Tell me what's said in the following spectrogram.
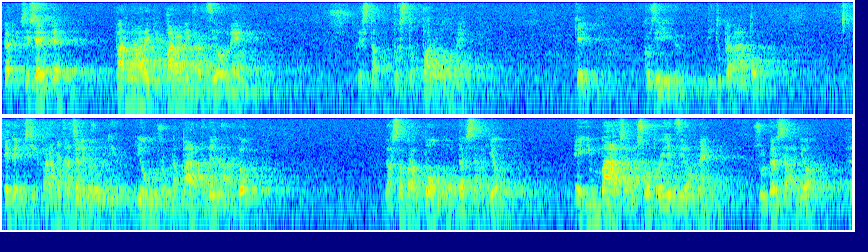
Perché si sente parlare di parametrazione, questa, questo parolone che così vituperato Ebbene sì, parametrazione cosa vuol dire? Io uso una parte dell'arco, la sovrappongo al bersaglio e in base alla sua proiezione sul bersaglio eh,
